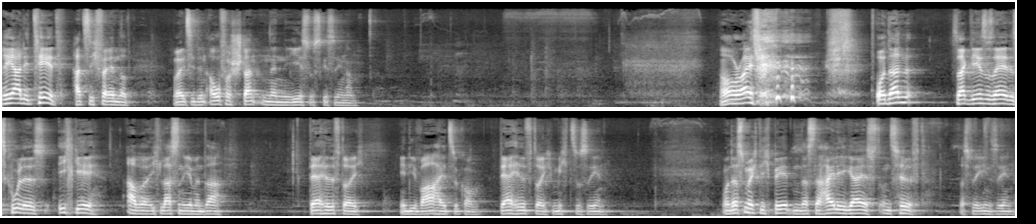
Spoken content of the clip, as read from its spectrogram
Realität hat sich verändert, weil sie den auferstandenen Jesus gesehen haben. Alright. Und dann sagt Jesus, hey, das Coole ist, ich gehe, aber ich lasse jemanden da. Der hilft euch, in die Wahrheit zu kommen. Der hilft euch, mich zu sehen. Und das möchte ich beten, dass der Heilige Geist uns hilft, dass wir ihn sehen.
